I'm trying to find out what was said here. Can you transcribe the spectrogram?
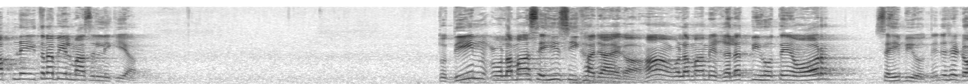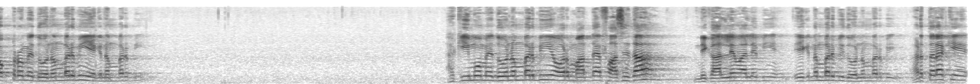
آپ نے اتنا بھی علم حاصل نہیں کیا تو دین علماء سے ہی سیکھا جائے گا ہاں علماء میں غلط بھی ہوتے ہیں اور صحیح بھی ہوتے ہیں جیسے ڈاکٹروں میں دو نمبر بھی ہیں ایک نمبر بھی حکیموں میں دو نمبر بھی ہیں اور مادہ فاصدہ نکالنے والے بھی ہیں ایک نمبر بھی دو نمبر بھی ہر طرح کے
